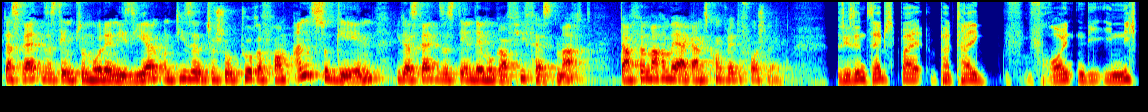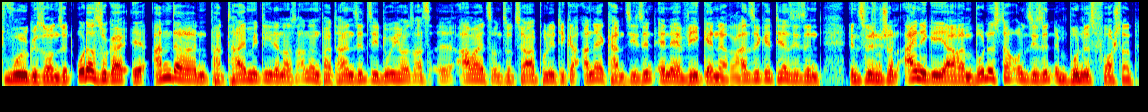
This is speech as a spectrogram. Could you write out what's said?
das Rentensystem zu modernisieren und diese Strukturreform anzugehen, die das Rentensystem demografiefest macht. Dafür machen wir ja ganz konkrete Vorschläge. Sie sind selbst bei Parteifreunden, die Ihnen nicht wohlgesonnen sind oder sogar äh, anderen Parteimitgliedern aus anderen Parteien sind Sie durchaus als äh, Arbeits- und Sozialpolitiker anerkannt. Sie sind NRW-Generalsekretär, Sie sind inzwischen schon einige Jahre im Bundestag und Sie sind im Bundesvorstand.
